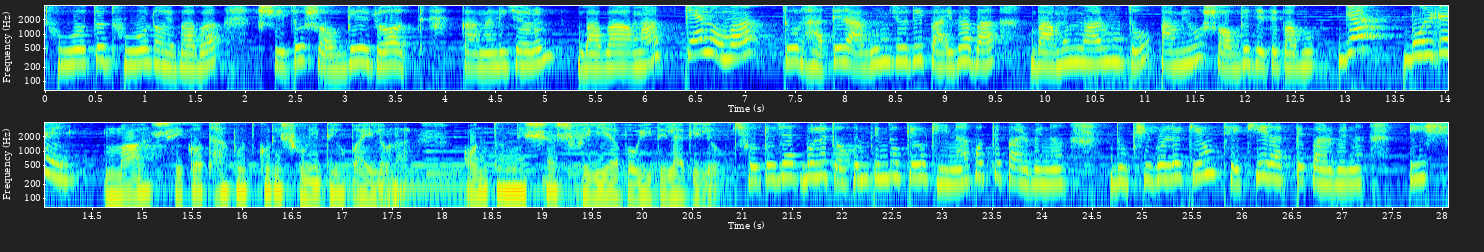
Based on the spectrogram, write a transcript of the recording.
ধুয়ো তো ধুয়ো নয় বাবা সে তো স্বর্গের রথ। কাঙালি চরণ বাবা আমার। কেন মা? তোর হাতের আগুন যদি পাই বাবা বামন মার মতো আমিও স্বর্গে যেতে পাবো। যা বলতে নেই। মা সে কথা বোধ করে শুনিতেও পাইল না। অন্তর্নিশ্বাস ফেলিয়া বলিতে লাগিল ছোট জাত বলে তখন কিন্তু কেউ ঘৃণা করতে পারবে না। দুঃখী বলে কেউ ঠেকিয়ে রাখতে পারবে না। ইস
